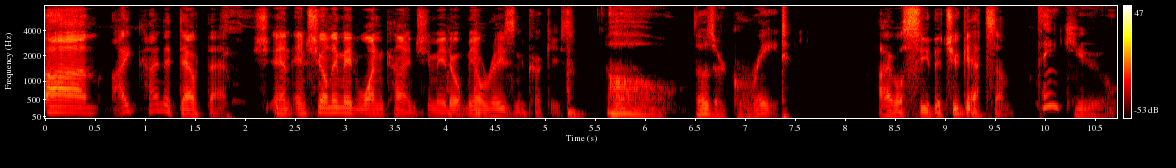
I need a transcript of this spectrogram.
Um, I kind of doubt that. Sh- And and she only made one kind. She made oatmeal raisin cookies. Oh, those are great. I will see that you get some. Thank you.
